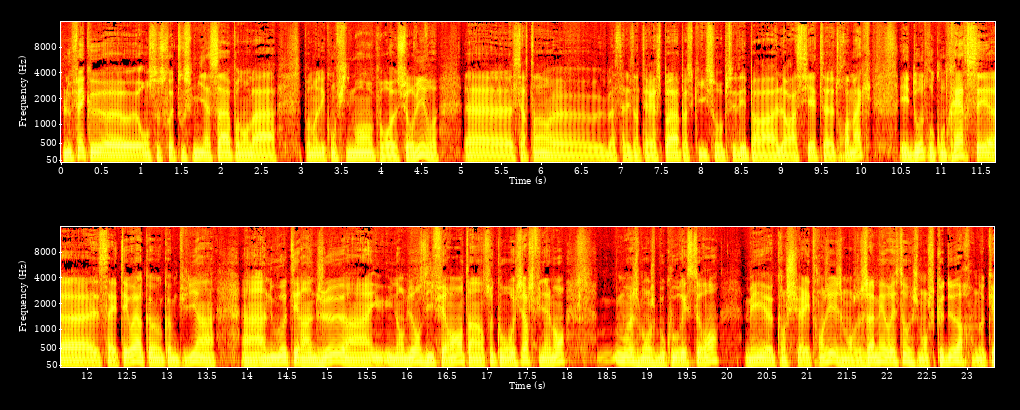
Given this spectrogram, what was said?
Le fait que euh, on se soit tous mis à ça pendant la pendant les confinements pour survivre, certains bah, ça les intéresse pas parce qu'ils sont obsédés par leur assiette 3 Mac et d'autres au contraire c'est ça a été ouais comme comme tu dis un, un nouveau terrain de jeu, une ambiance différente, un truc qu'on recherche finalement. Moi je mange beaucoup au restaurant, mais quand je suis à l'étranger, je mange jamais au resto, je mange que dehors. Donc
